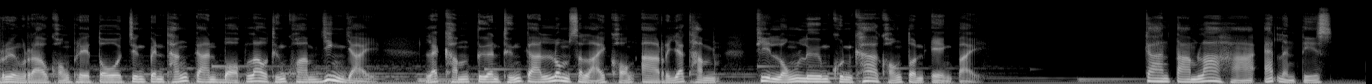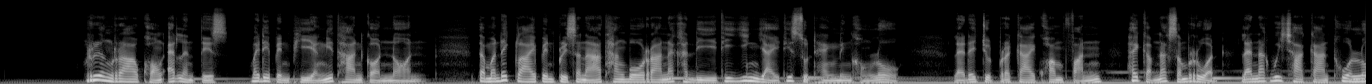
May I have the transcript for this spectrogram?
เรื่องราวของเพลโตจึงเป็นทั้งการบอกเล่าถึงความยิ่งใหญ่ และคำเตือนถึงการล่มสลายของอารยธรรม ที่หลงลืมคุณค่าของตนเองไป การตามล่าหาแอตแลนติส เรื่องราวของแอตแลนติสไม่ได้เป็นเพียงนิทานก่อนนอน แต่มันได้กลายเป็นปริศนาทางโบราณคดีที่ยิ่งใหญ่ที่สุดแห่งหนึ่งของโลก และได้จุดประกายความฝันให้กับนักสำรวจและนักวิชาการทั่วโล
